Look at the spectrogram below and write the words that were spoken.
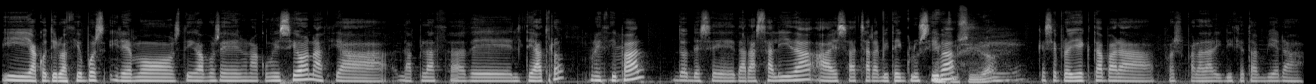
Y a continuación pues iremos digamos en una comisión hacia la plaza del teatro municipal donde se dará salida a esa charamita inclusiva, que se proyecta para pues para dar inicio también a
